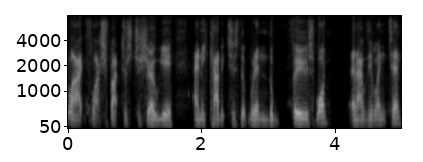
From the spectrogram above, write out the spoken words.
like flashback just to show you any characters that were in the first one and how they linked in.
